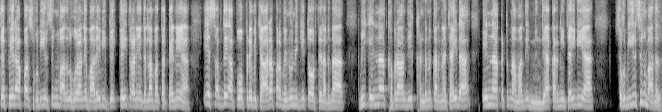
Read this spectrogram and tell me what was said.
ਤੇ ਫਿਰ ਆਪਾਂ ਸੁਖਬੀਰ ਸਿੰਘ ਬਾਦਲ ਹੋਰਾਂ ਦੇ ਬਾਰੇ ਵੀ ਕ- ਕਈ ਤਰ੍ਹਾਂ ਦੀਆਂ ਗੱਲਾਂ ਬਾਤਾਂ ਕਹਿੰਦੇ ਆ, ਇਹ ਸਭ ਦੇ ਆਪੋ ਆਪਣੇ ਵਿਚਾਰ ਆ, ਪਰ ਮੈਨੂੰ ਨਿੱਜੀ ਤੌਰ ਤੇ ਲੱਗਦਾ ਵੀ ਇਹਨਾਂ ਖਬਰਾਂ ਦੀ ਖੰਡਨ ਕਰਨਾ ਚਾਹੀਦਾ, ਇਹਨਾਂ ਘਟਨਾਵਾਂ ਦੀ ਨਿੰਦਿਆ ਕਰਨੀ ਚਾਹੀਦੀ ਆ। ਸੁਖਬੀਰ ਸਿੰਘ ਬਾਦਲ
